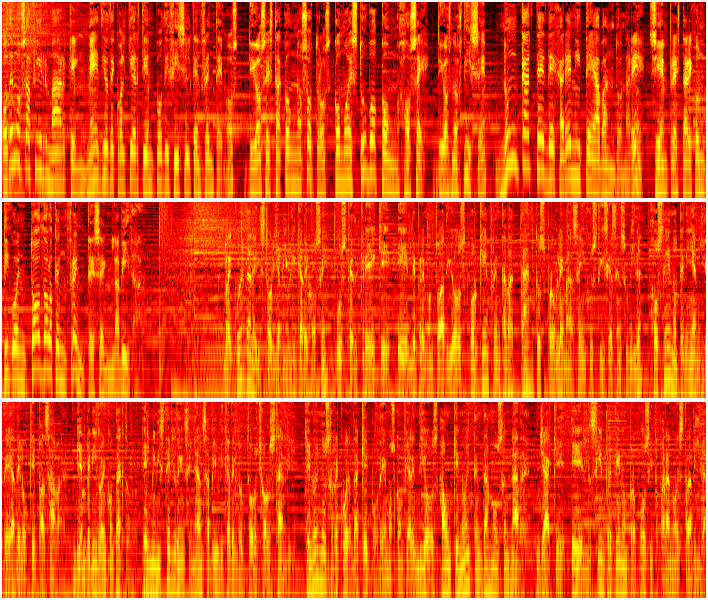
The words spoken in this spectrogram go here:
Podemos afirmar que en medio de cualquier tiempo difícil que enfrentemos, Dios está con nosotros como estuvo con José. Dios nos dice, nunca te dejaré ni te abandonaré, siempre estaré contigo en todo lo que enfrentes en la vida. ¿Recuerda la historia bíblica de José? ¿Usted cree que él le preguntó a Dios por qué enfrentaba tantos problemas e injusticias en su vida? José no tenía ni idea de lo que pasaba. Bienvenido En Contacto, el Ministerio de Enseñanza Bíblica del Dr. Charles Stanley, quien hoy nos recuerda que podemos confiar en Dios aunque no entendamos nada, ya que Él siempre tiene un propósito para nuestra vida.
